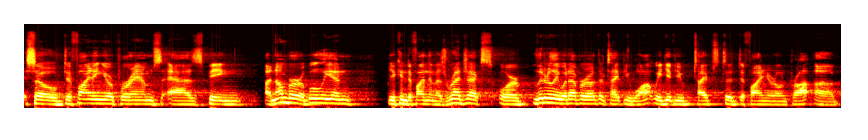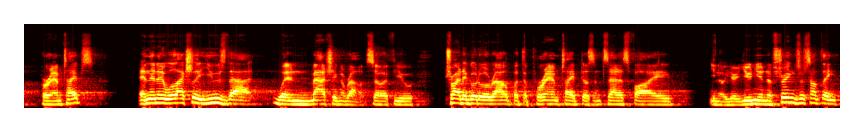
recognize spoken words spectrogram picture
So defining your params as being a number, a boolean, you can define them as regex or literally whatever other type you want. We give you types to define your own pro, uh, param types. And then it will actually use that when matching a route. So if you try to go to a route, but the param type doesn't satisfy you know, your union of strings or something,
